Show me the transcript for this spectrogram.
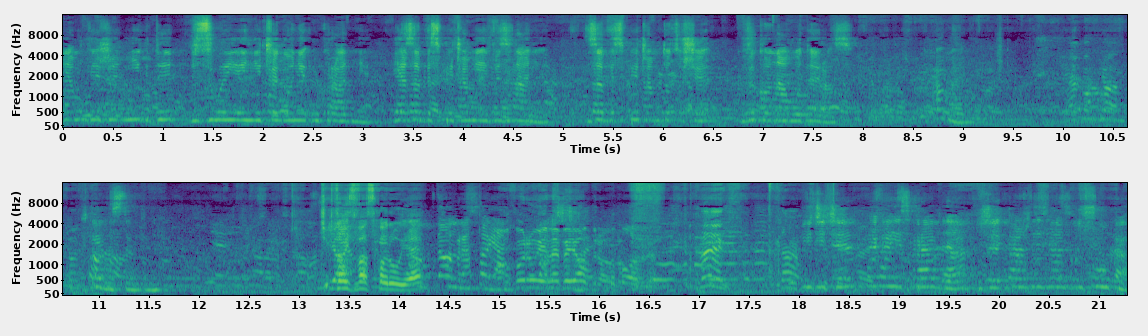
Ja mówię, że nigdy zły jej niczego nie ukradnie. Ja zabezpieczam jej wyznanie. Zabezpieczam to, co się wykonało teraz. Kto następny? Czy ktoś z was choruje? Choruje lewe jądro. Weź! Widzicie, taka jest prawda, że każdy z nas go szuka.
